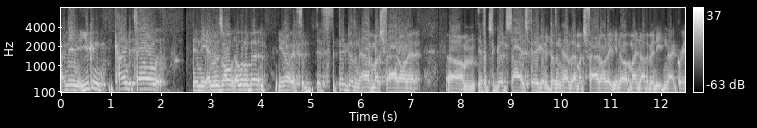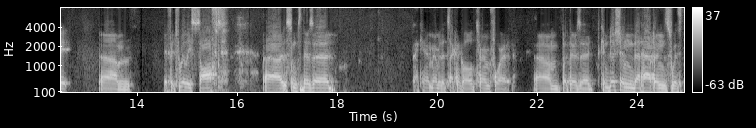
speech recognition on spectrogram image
I mean, you can kind of tell in the end result a little bit. You know, if the if the pig doesn't have much fat on it, um, if it's a good sized pig and it doesn't have that much fat on it, you know, it might not have been eaten that great. Um, if it's really soft, uh, some there's a I can't remember the technical term for it, um, but there's a condition that happens with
